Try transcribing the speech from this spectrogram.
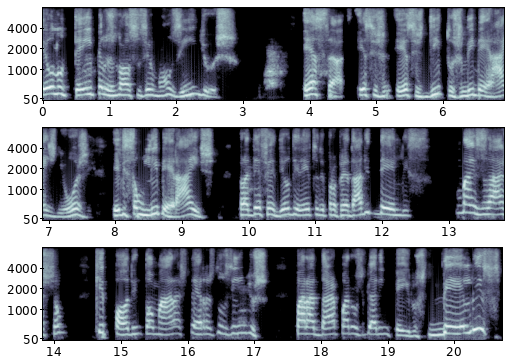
Eu lutei pelos nossos irmãos índios. Essa, esses, esses ditos liberais de hoje, eles são liberais para defender o direito de propriedade deles, mas acham que podem tomar as terras dos índios para dar para os garimpeiros deles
